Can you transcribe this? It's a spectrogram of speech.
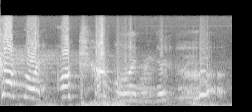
come on! Oh, come on!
